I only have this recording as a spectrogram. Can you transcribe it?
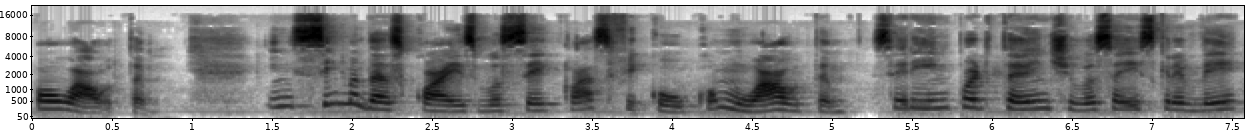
ou alta. Em cima das quais você classificou como alta, seria importante você escrever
